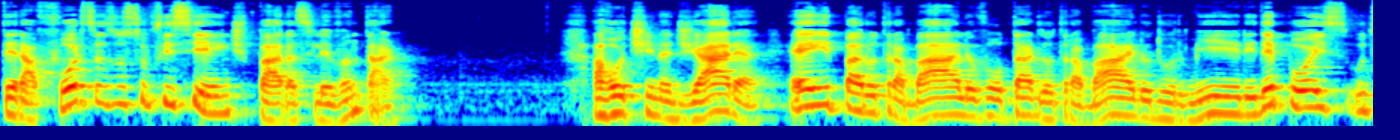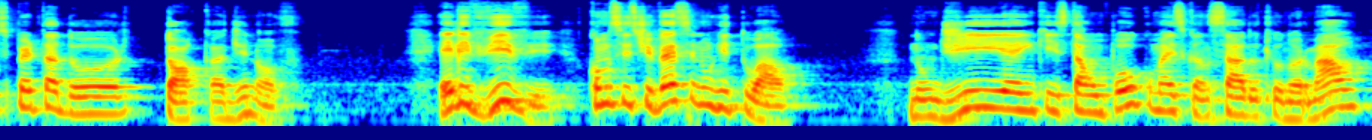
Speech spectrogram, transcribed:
terá forças o suficiente para se levantar. A rotina diária é ir para o trabalho, voltar do trabalho, dormir e depois o despertador toca de novo. Ele vive como se estivesse num ritual. Num dia em que está um pouco mais cansado que o normal,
